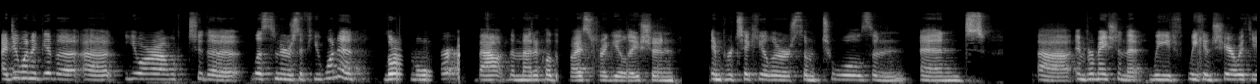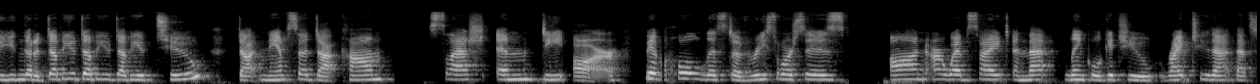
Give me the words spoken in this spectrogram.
I do want to give a, a URL to the listeners if you want to learn more about the medical device regulation, in particular, some tools and and uh, information that we we can share with you. You can go to www.2.namsa.com slash MDR. We have a whole list of resources on our website, and that link will get you right to that. That's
